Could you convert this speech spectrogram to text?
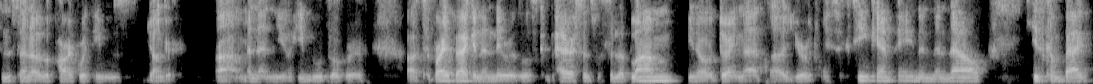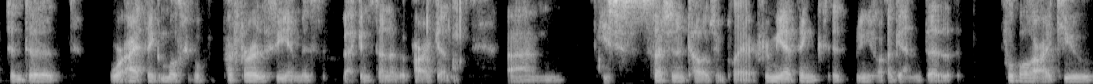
in the center of the park when he was younger. Um, and then you know he moved over uh, to right back, and then there was those comparisons with Philipp Lahm, you know, during that uh, Euro 2016 campaign, and then now he's come back into where I think most people prefer to see him is back in the center of the park, and um, he's just such an intelligent player. For me, I think it, you know again the footballer IQ.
